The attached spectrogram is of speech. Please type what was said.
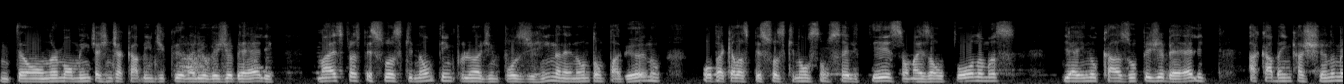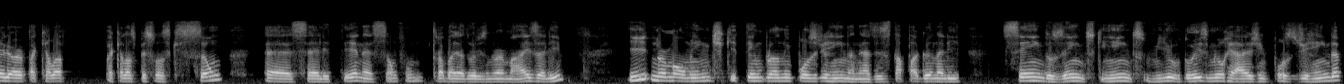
Então, normalmente a gente acaba indicando ali o VGBL mas para as pessoas que não têm problema de imposto de renda, né, não estão pagando, ou para aquelas pessoas que não são CLT, são mais autônomas, e aí no caso o PGBL acaba encaixando melhor para aquela, aquelas pessoas que são é, CLT, né, são trabalhadores normais ali, e normalmente que tem um plano de imposto de renda, né, às vezes está pagando ali 100, 200, 500, mil, 2 mil reais de imposto de renda,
